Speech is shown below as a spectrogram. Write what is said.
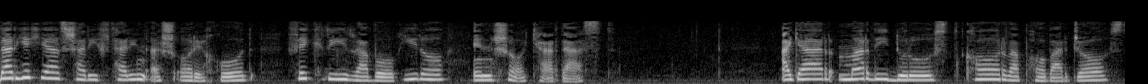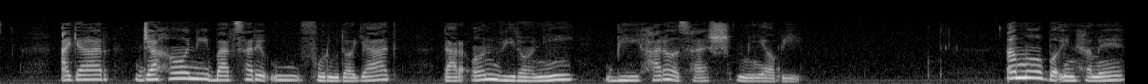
در یکی از شریفترین اشعار خود فکری رواقی را انشا کرده است. اگر مردی درست کار و پابرجاست اگر جهانی بر سر او فرود آید در آن ویرانی بی حراسش میابی اما با این همه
